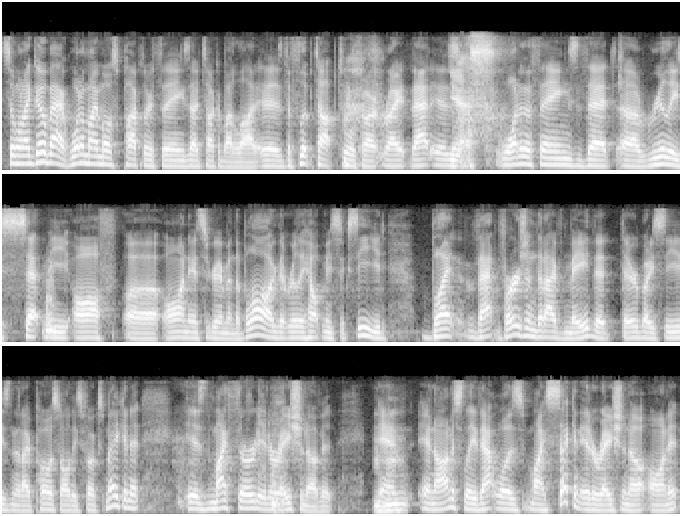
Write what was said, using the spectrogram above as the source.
so when I go back, one of my most popular things I talk about a lot is the flip top tool cart, right? That is yes. one of the things that uh, really set me off uh, on Instagram and the blog that really helped me succeed. But that version that I've made that everybody sees and that I post all these folks making it is my third iteration of it. Mm-hmm. And and honestly, that was my second iteration on it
